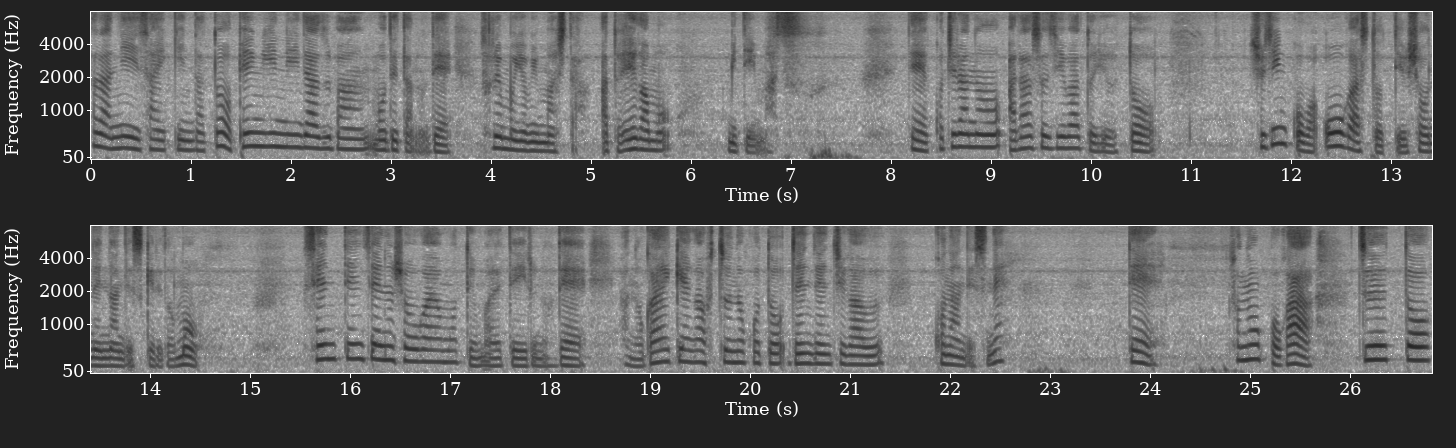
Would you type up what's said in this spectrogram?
さらに最近だと「ペンギンリーダーズ版」も出たのでそれも読みました。あと映画も見ています。でこちらのあらすじはというと主人公はオーガストっていう少年なんですけれども先天性の障害を持って生まれているのであの外見が普通の子と全然違う子なんですね。でその子がずっと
